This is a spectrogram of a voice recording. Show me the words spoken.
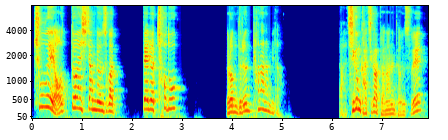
추후에 어떠한 시장 변수가 때려쳐도 여러분들은 편안합니다. 자, 지금 가치가 변하는 변수에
